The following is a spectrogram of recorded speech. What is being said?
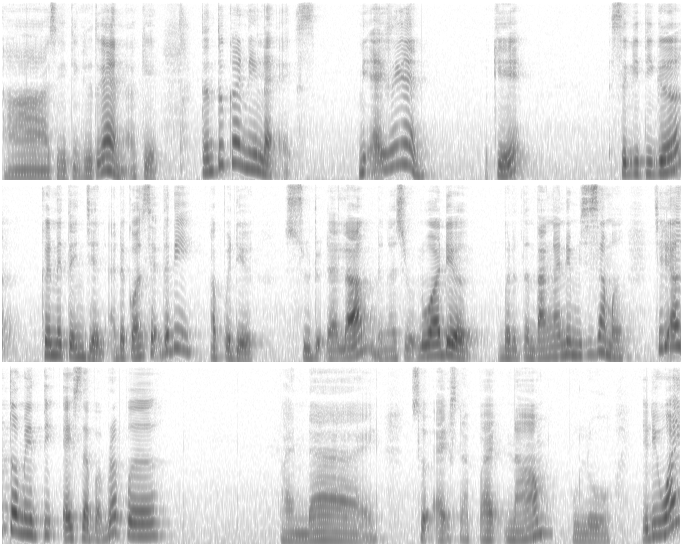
Ha, segitiga tu kan? Okey. Tentukan nilai X. Ni X ni kan? Okey. Segitiga kena tangent. Ada konsep tadi. Apa dia? sudut dalam dengan sudut luar dia. Bertentangan dia mesti sama. Jadi automatik X dapat berapa? Pandai. So X dapat 60. Jadi Y?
